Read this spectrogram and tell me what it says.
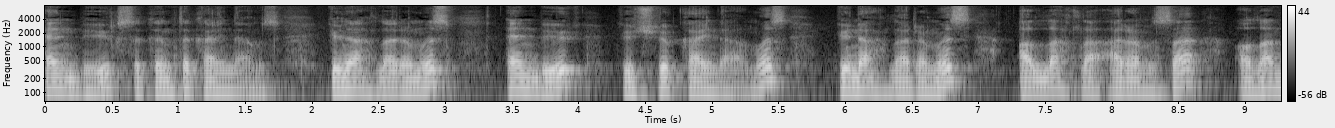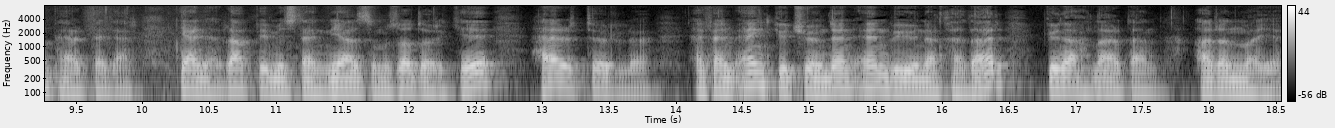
en büyük sıkıntı kaynağımız. Günahlarımız en büyük güçlük kaynağımız. Günahlarımız Allah'la aramıza olan perdeler. Yani Rabbimizden niyazımız odur ki her türlü efendim en küçüğünden en büyüğüne kadar günahlardan arınmayı,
